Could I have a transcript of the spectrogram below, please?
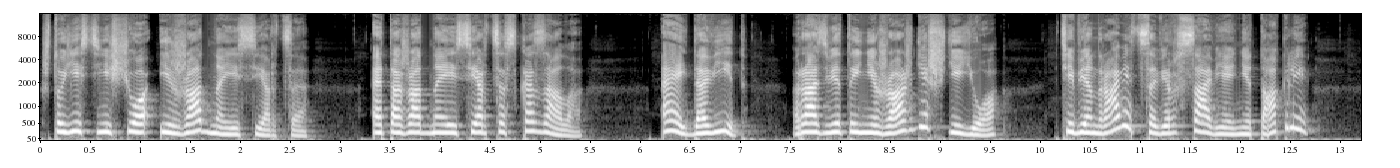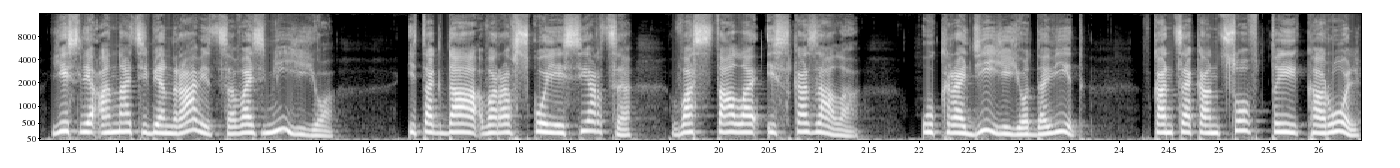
что есть еще и жадное сердце – это жадное сердце сказала, «Эй, Давид, разве ты не жаждешь ее? Тебе нравится Версавия, не так ли? Если она тебе нравится, возьми ее». И тогда воровское сердце восстало и сказала, «Укради ее, Давид. В конце концов, ты король,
